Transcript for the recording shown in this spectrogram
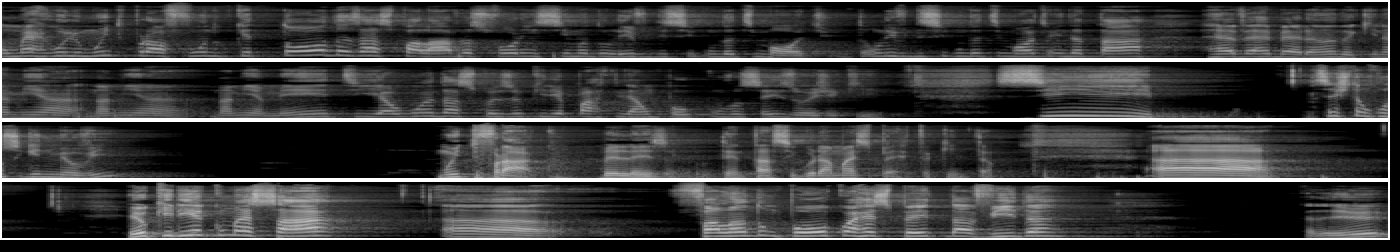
um mergulho muito profundo, porque todas as palavras foram em cima do livro de 2 Timóteo. Então, o livro de 2 Timóteo ainda está reverberando aqui na minha, na, minha, na minha mente, e algumas das coisas eu queria partilhar um pouco com vocês hoje aqui. Se vocês estão conseguindo me ouvir? Muito fraco, beleza. Vou tentar segurar mais perto aqui então. Ah, eu queria começar ah, falando um pouco a respeito da vida. Cadê?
